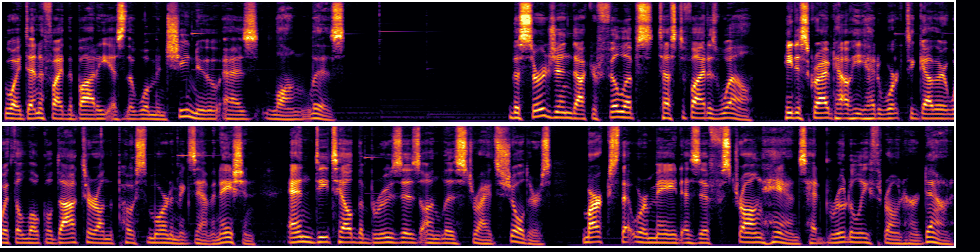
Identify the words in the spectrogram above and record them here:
who identified the body as the woman she knew as Long Liz. The surgeon, Dr. Phillips, testified as well. He described how he had worked together with a local doctor on the post mortem examination and detailed the bruises on Liz Stride's shoulders, marks that were made as if strong hands had brutally thrown her down,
